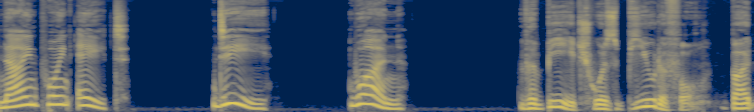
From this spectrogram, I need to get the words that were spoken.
9.8 D 1. The beach was beautiful, but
